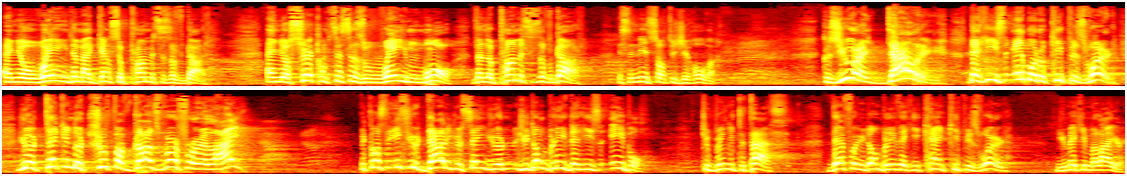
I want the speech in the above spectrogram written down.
and you're weighing them against the promises of God, and your circumstances weigh more than the promises of God, it's an insult to Jehovah. Because you are doubting that He's able to keep His word. You're taking the truth of God's word for a lie. Because if you're doubting, you're saying you're, you don't believe that He's able to bring it to pass. Therefore, you don't believe that He can't keep His word. You make Him a liar.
